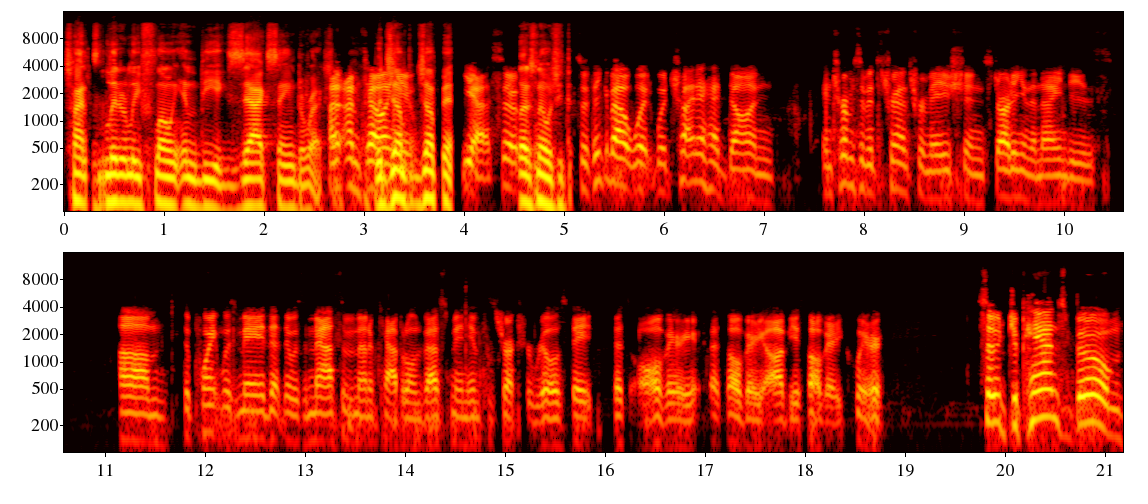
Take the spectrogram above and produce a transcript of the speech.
China's literally flowing in the exact same direction. I, I'm telling but jump, you. jump in. Yeah. So Let us know what you think. So think about what, what China had done in terms of its transformation starting in the 90s. Um, the point was made that there was a massive amount of capital investment, infrastructure, real estate. That's all very that's all very obvious, all very clear. So Japan's boom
